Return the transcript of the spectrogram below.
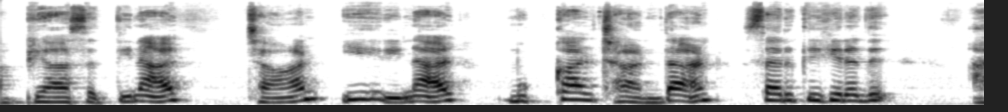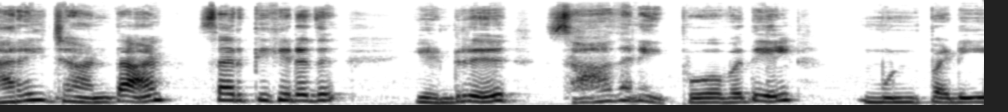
அபியாசத்தினால் சான் ஏறினால் முக்கால் சான் தான் சறுக்குகிறது. அரை சான் தான் சறுக்குகிறது என்று சாதனை போவதில் முன்படி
